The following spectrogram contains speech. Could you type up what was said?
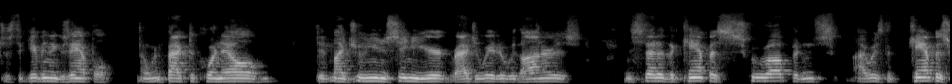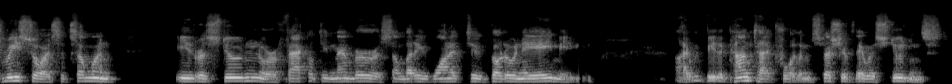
just to give you an example. I went back to Cornell, did my junior and senior year, graduated with honors. Instead of the campus screw up, and I was the campus resource. If someone, either a student or a faculty member or somebody wanted to go to an AA meeting, I would be the contact for them, especially if they were students.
